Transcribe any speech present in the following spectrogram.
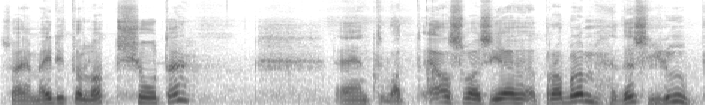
So I made it a lot shorter. And what else was here a problem? This loop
